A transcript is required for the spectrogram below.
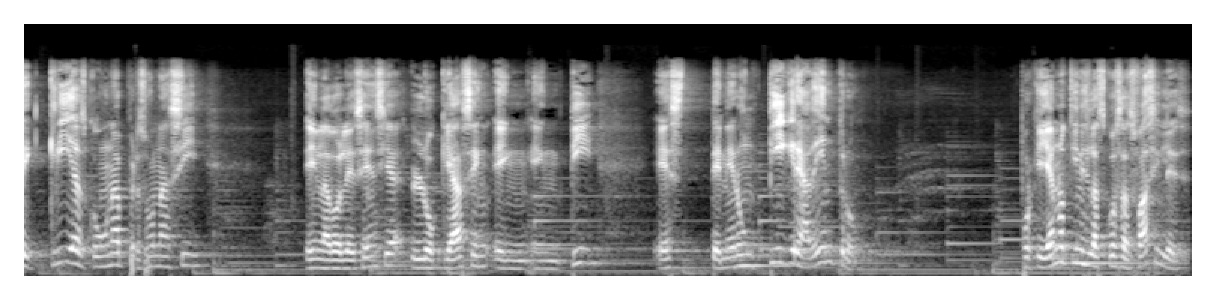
te crías con una persona así en la adolescencia, lo que hacen en, ti es tener un tigre adentro. Porque ya no tienes las cosas fáciles.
